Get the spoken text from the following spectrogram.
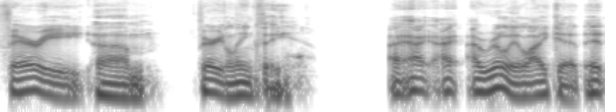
very um, very lengthy. I, I, I really like it. It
